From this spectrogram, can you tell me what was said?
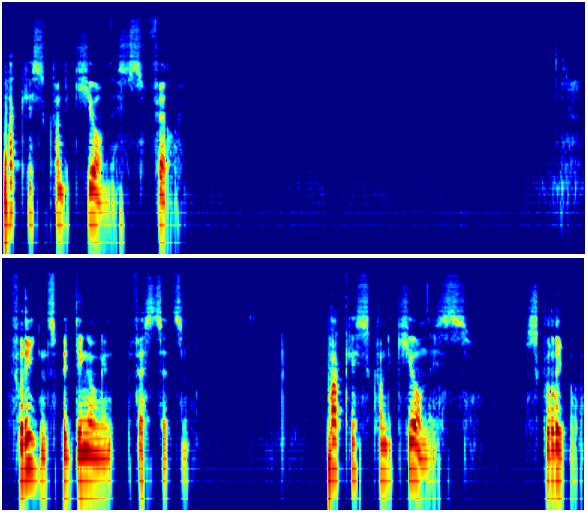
Pacis conditionis ferre. Friedensbedingungen festsetzen. Pacis conditionis scribere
